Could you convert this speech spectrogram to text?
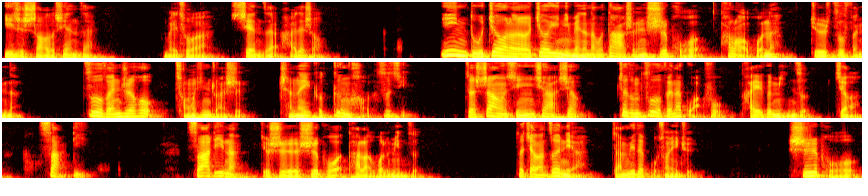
一直烧到现在，没错啊，现在还在烧。印度教的教义里面的那位大神湿婆，他老婆呢就是自焚的，自焚之后重新转世，成了一个更好的自己。这上行下效，这种自焚的寡妇还有一个名字叫萨蒂。萨蒂呢就是湿婆他老婆的名字。这讲到这里啊，咱们又得补充一句：湿婆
